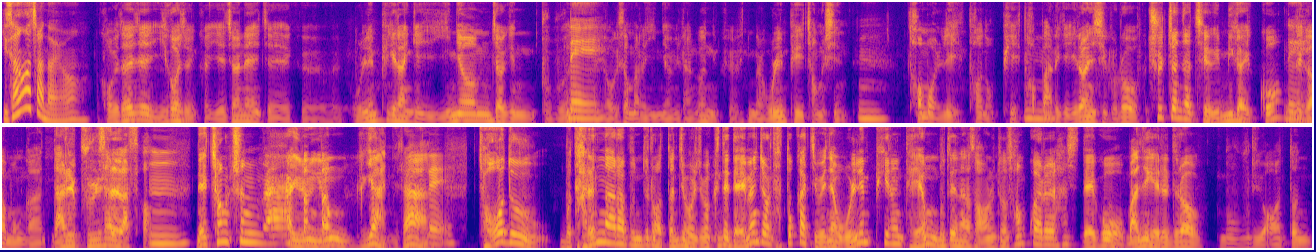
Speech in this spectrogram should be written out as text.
이상하잖아요. 거기다 이제 이거죠. 그러니까 예전에 이제 그 올림픽이라는 게 이념적인 부분, 네. 그 여기서 말하는 이념이라는 건 그 흔히 말하는 올림픽 정신, 음. 더 멀리, 더 높이, 더 음. 빠르게 이런 식으로 출전 자체에 의미가 있고 네. 내가 뭔가 나를 불살라서 음. 내 청춘 아 이런 이런 그게 아니라 네. 적어도 뭐 다른 나라 분들은 어떤지 모르지만 근데 내면적으로 다 똑같지 왜냐면 올림픽이라는 대형 무대 나서 어느 정도 성과를 하시 내고 만약 예를 들어 뭐 우리 어떤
